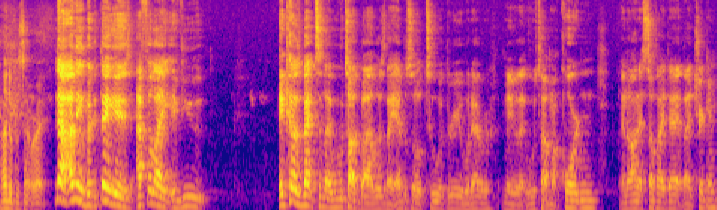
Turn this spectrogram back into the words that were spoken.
100 percent right. No, I mean, but the thing is, I feel like if you, it comes back to like we talked about was like episode two or three or whatever. Maybe like we were talking about courting and all that stuff like that, like tricking.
